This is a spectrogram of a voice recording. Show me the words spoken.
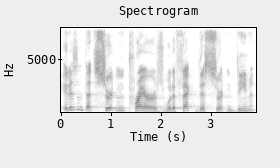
It isn't that certain prayers would affect this certain demon,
